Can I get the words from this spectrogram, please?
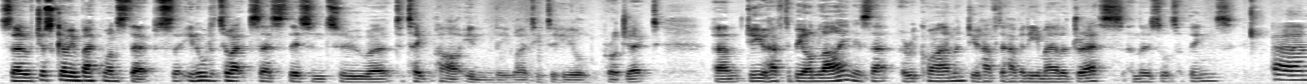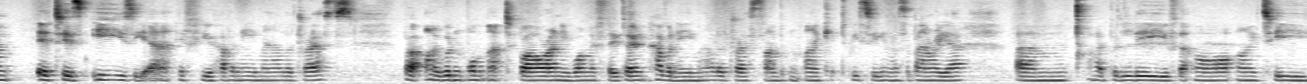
So, just going back one step, so in order to access this and to uh, to take part in the Writing to Heal project, um, do you have to be online? Is that a requirement? Do you have to have an email address and those sorts of things? um, it is easier if you have an email address, but I wouldn't want that to bar anyone if they don't have an email address. I wouldn't like it to be seen as a barrier. Um, I believe that our IT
